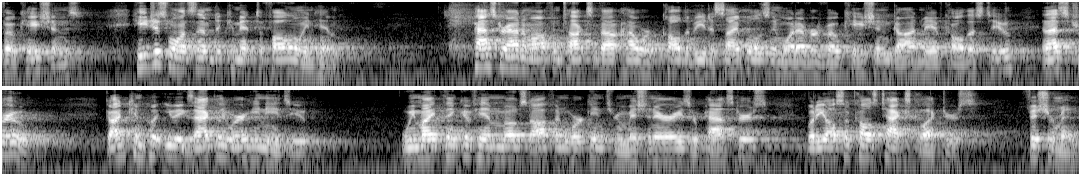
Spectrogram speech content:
vocations. He just wants them to commit to following him. Pastor Adam often talks about how we're called to be disciples in whatever vocation God may have called us to, and that's true. God can put you exactly where he needs you. We might think of him most often working through missionaries or pastors, but he also calls tax collectors, fishermen,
